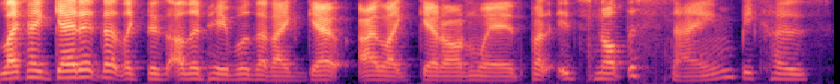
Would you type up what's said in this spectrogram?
Like I get it that like there's other people that I get I like get on with, but it's not the same because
